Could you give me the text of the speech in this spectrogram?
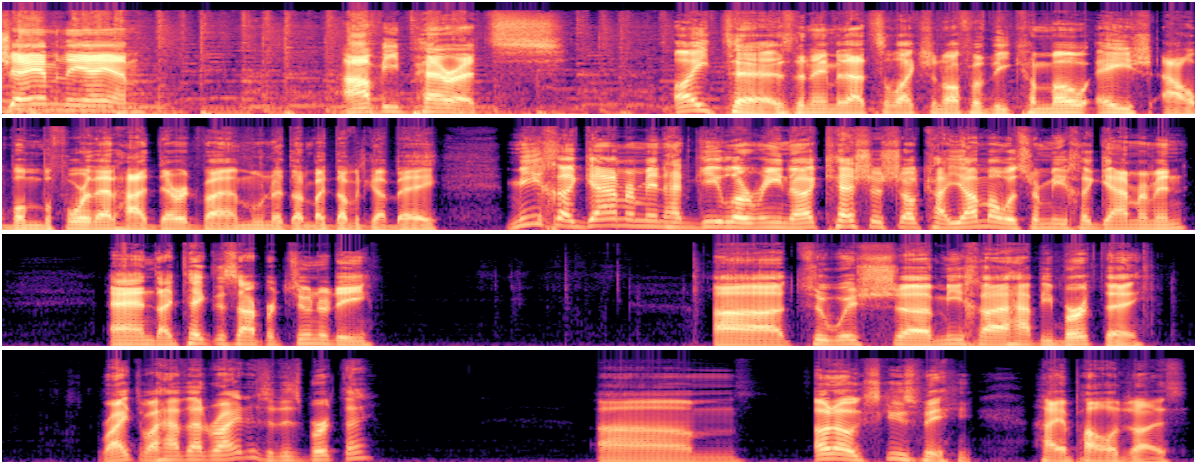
JM in the AM. Avi Peretz. Aita is the name of that selection off of the Kamo Aish album. Before that, Haderet Vayamuna, done by David Gabe. Micha Gamerman had Gila Arena. Kesha Shokayama was from Micha Gamerman. And I take this opportunity uh, to wish uh, Micha a happy birthday. Right? Do I have that right? Is it his birthday? Um, oh, no, excuse me. I apologize.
